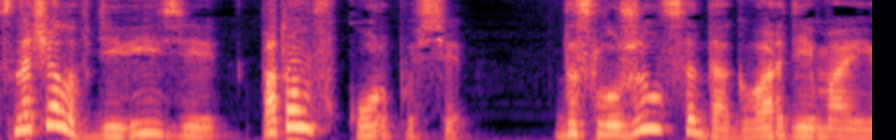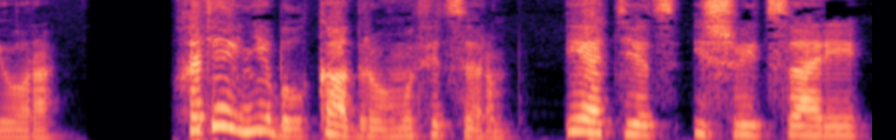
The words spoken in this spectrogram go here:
Сначала в дивизии, потом в корпусе, дослужился до гвардии майора. Хотя и не был кадровым офицером, и отец из Швейцарии,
